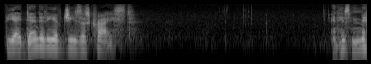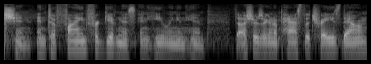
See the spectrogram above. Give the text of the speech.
the identity of Jesus Christ and his mission and to find forgiveness and healing in him. The ushers are going to pass the trays down.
